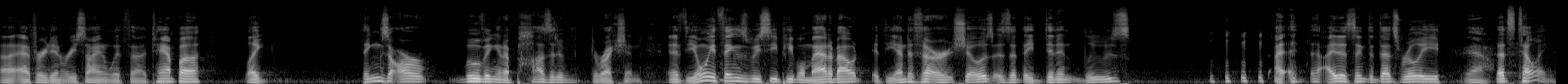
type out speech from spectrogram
uh, after he didn't re-sign with uh, Tampa, like things are moving in a positive direction. And if the only things we see people mad about at the end of our shows is that they didn't lose, I I just think that that's really Yeah. that's telling.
